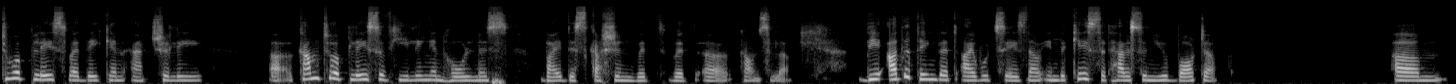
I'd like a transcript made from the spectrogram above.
To a place where they can actually uh, come to a place of healing and wholeness by discussion with with a counselor. The other thing that I would say is now in the case that Harrison you brought up, um,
